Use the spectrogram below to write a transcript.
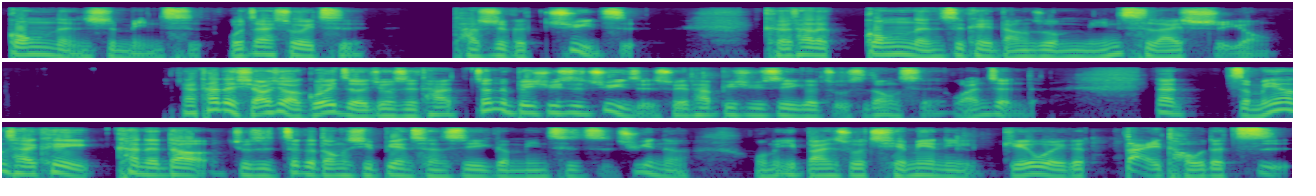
功能是名词。我再说一次，它是个句子，可是它的功能是可以当做名词来使用。那它的小小规则就是，它真的必须是句子，所以它必须是一个主词动词完整的。那怎么样才可以看得到，就是这个东西变成是一个名词子句呢？我们一般说，前面你给我一个带头的字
